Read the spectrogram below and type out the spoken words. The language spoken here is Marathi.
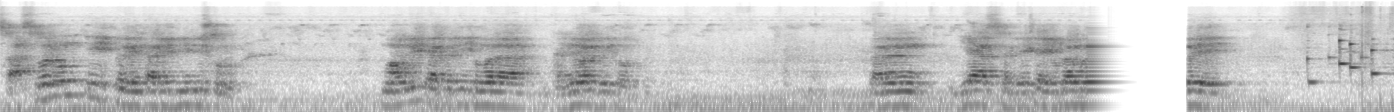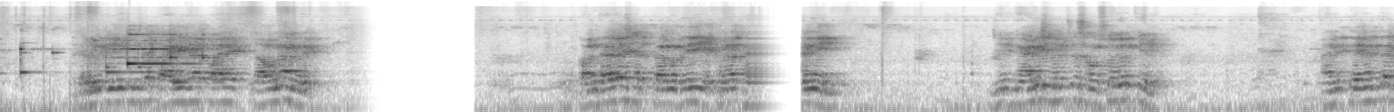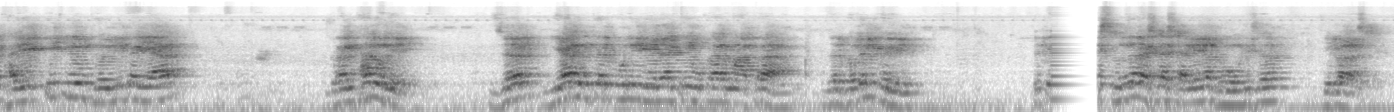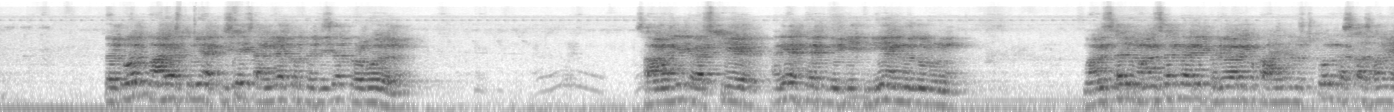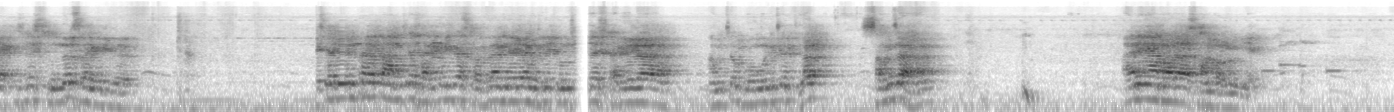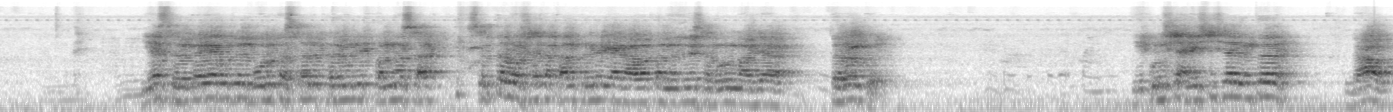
सासवरून ते इथपर्यंत आले दिल्ली सोडून माऊली त्याप्रती तुम्हाला धन्यवाद देतो. कारण या सध्याच्या युगामध्ये तुमच्या पायरीला पाय लावणार नाही. पंधराव्या शतकामध्ये एकनाथांनी जे ज्ञानेश्वरचं संशोधन केलं आणि त्यानंतर खाली एक टीप येऊन ठेवली का या ग्रंथामध्ये जर यानंतर कोणी वेळाची उकार मात्रा जर बदल करेल तर ते सुंदर अशा शालेला भोंगडीचं हिरळ असते. तद्वत महाराज तुम्ही अतिशय चांगल्या पद्धतीचं प्रबोधन सामाजिक राजकीय आणि आध्यात्मिक हे तिन्ही अंग जोडून माणसाने माणसाकडे आणि परिवाराकडे पाहण्याचा दृष्टिकोन कसा असावा अतिशय सुंदर सांगितलं. त्याच्यानंतर आता आमच्या सारखीच्या श्रद्धांजल्या म्हणजे तुमच्या शाळेला आमचं घोंगडीचं ठळक समजा आणि आम्हाला सांभाळून घ्या. या सहकार्याबद्दल बोलत असताना खरं म्हणजे पन्नास साठ सत्तर वर्षाचा कालखंड या गावाचा नजरेसमोरून माझ्या तरळतोय एकोणीसशे ऐंशीच्या नंतर गाव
